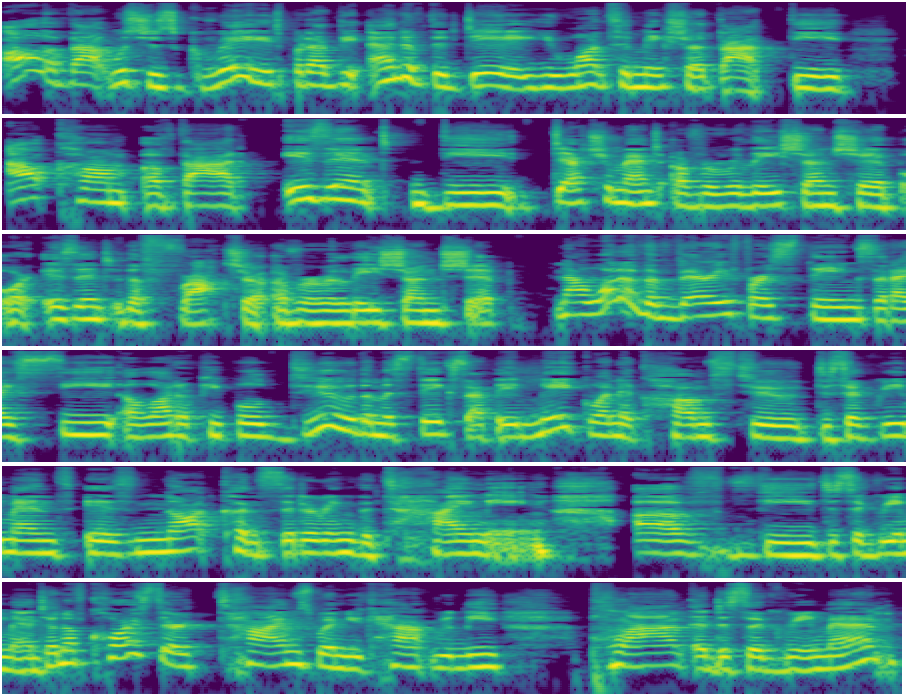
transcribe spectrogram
all of that, which is great. But at the end of the day, you want to make sure that the outcome of that isn't the detriment of a relationship or isn't the fracture of a relationship. Now, one of the very first things that I see a lot of people do, the mistakes that they make when it comes to disagreements is not considering the timing of the disagreement. And of course, there are times when you can't really plan a disagreement.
